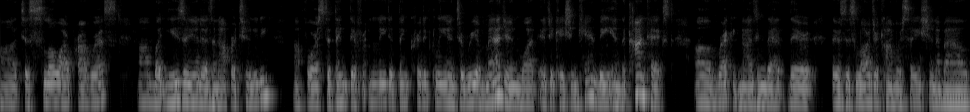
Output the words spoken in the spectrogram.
uh, to slow our progress, uh, but using it as an opportunity uh, for us to think differently, to think critically, and to reimagine what education can be in the context of recognizing that there, there's this larger conversation about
